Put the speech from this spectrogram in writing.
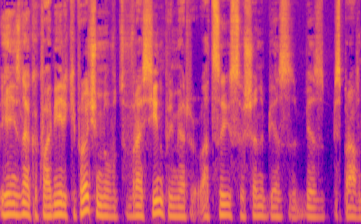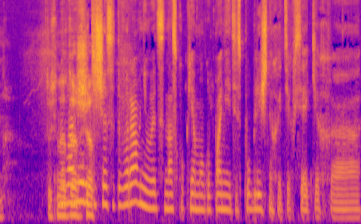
я не знаю, как в Америке и прочем, но вот в России, например, отцы совершенно без, без, бесправны. То есть у Ну, нас в даже Америке сейчас... сейчас это выравнивается, насколько я могу понять, из публичных этих всяких... а,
